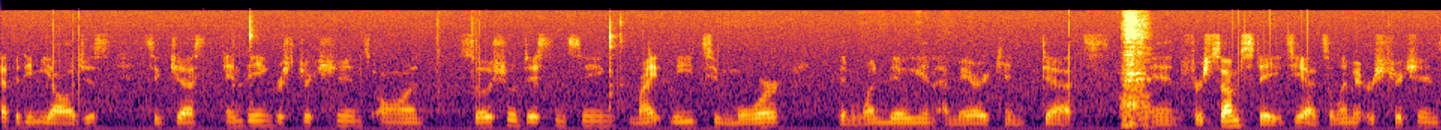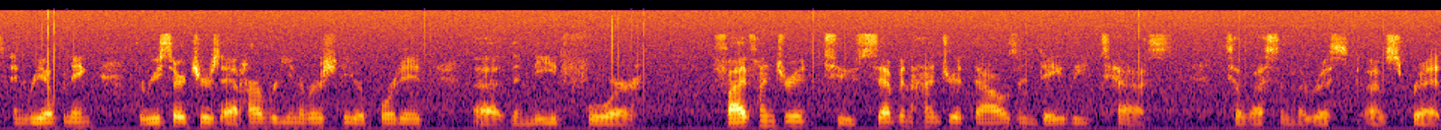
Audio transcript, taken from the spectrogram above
epidemiologists suggest ending restrictions on social distancing might lead to more than 1 million American deaths. and for some states, yeah, to limit restrictions and reopening, the researchers at Harvard University reported uh, the need for 500 to 700,000 daily tests to lessen the risk of spread.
